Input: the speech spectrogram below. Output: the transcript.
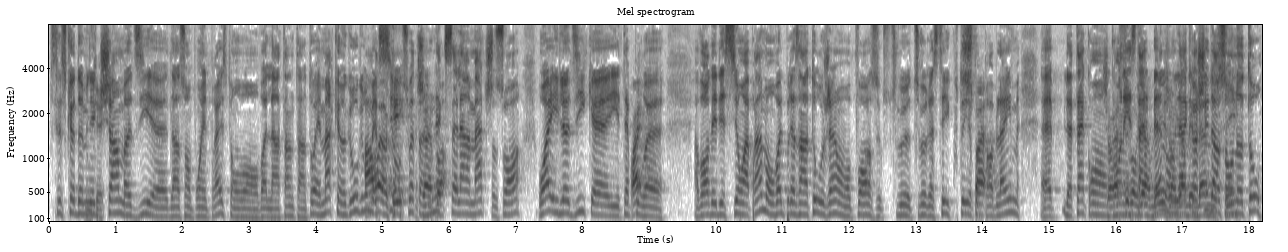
C'est ce que Dominique okay. Duchamp a dit euh, dans son point de presse, puis on, va l'entendre tantôt. Et Marc, un gros, gros ah, merci. Ouais, okay. On te souhaite un excellent match ce soir. Oui, il a dit qu'il était pour euh, avoir des décisions à prendre, mais on va le présenter aux gens. On va pouvoir, si tu veux, tu veux rester écouter, il n'y a pas de problème. Euh, le temps qu'on qu installe Ben, on l'a accroché ben dans aussi. son auto.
